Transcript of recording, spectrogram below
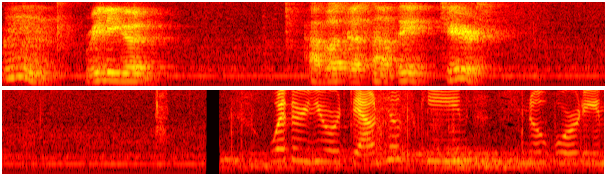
Mmm, really good. À votre santé. Cheers. Whether you're downhill skiing, snowboarding,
